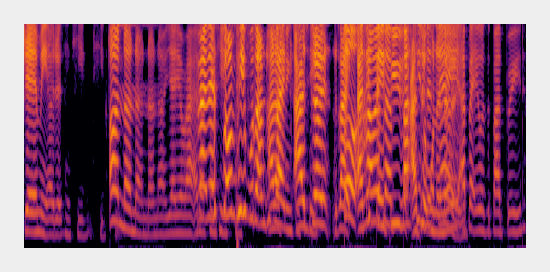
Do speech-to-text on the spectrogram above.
Jeremy, I don't think he he. Oh no no no no yeah you're right. I Like there's some people that I'm I just don't like I don't like, and if they do, I don't want to know. I bet it was a bad breed.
